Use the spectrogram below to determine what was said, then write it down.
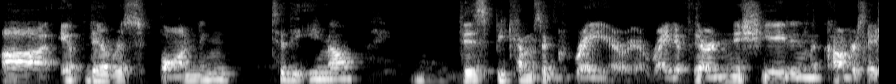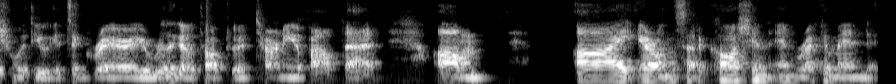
Uh, if they're responding to the email, this becomes a gray area, right? If they're initiating the conversation with you, it's a gray area. You really got to talk to an attorney about that. Um, I err on the side of caution and recommend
